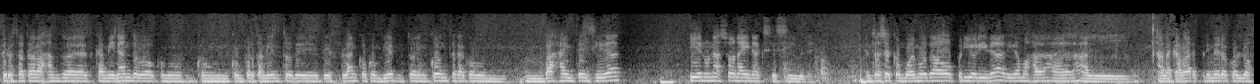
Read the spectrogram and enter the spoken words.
pero está trabajando, eh, caminando con comportamiento de, flanco con viento en contra, con baja intensidad y en una zona inaccesible. Entonces, como hemos dado prioridad, digamos, al, acabar primero con los,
